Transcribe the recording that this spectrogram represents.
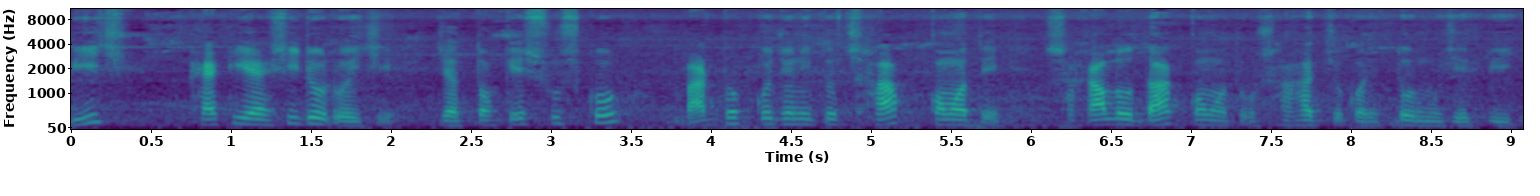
বীজ, ফ্যাটি অ্যাসিডও রয়েছে, যা ত্বকের শুষ্ক, বার্ধক্যজনিত ছাপ কমাতে কালো দাগ কমাতেও সাহায্য করে তরমুজের বীজ।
